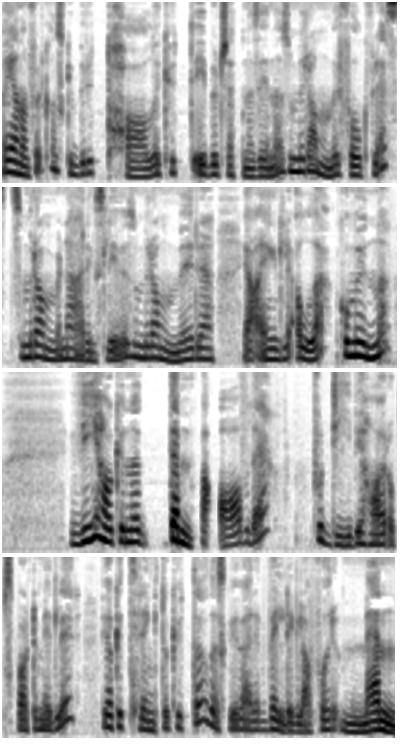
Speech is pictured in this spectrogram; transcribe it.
har gjennomført ganske brutale kutt i budsjettene sine, som rammer folk flest, som rammer næringslivet, som rammer ja, egentlig alle kommunene. Vi har kunnet dempe av det fordi vi har oppsparte midler. Vi har ikke trengt å kutte, og det skal vi være veldig glad for. Men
